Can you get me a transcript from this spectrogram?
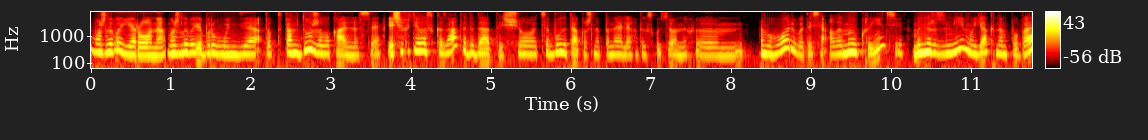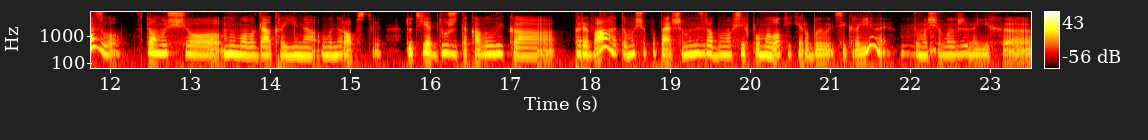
можливо, є Рона, можливо, є Бургундія. Тобто там дуже локально все. Я ще хотіла сказати, додати, що це буде також на панелях дискусіонних ем, обговорюватися, але ми, українці, ми не розуміємо, як нам повезло в тому, що ми молода країна у виноробстві. Тут є дуже така велика перевага, тому що, по-перше, ми не зробимо всіх помилок, які робили ці країни, тому що ми вже на їх е,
